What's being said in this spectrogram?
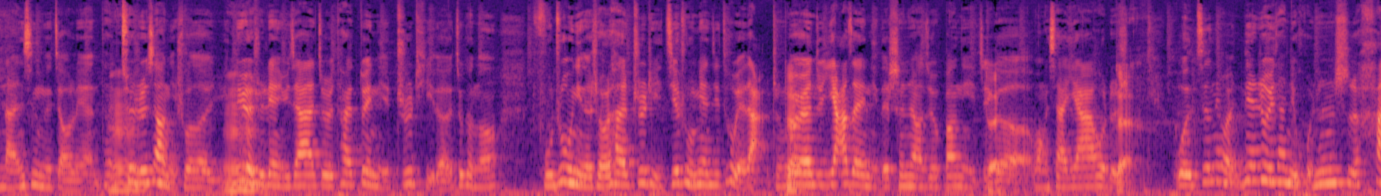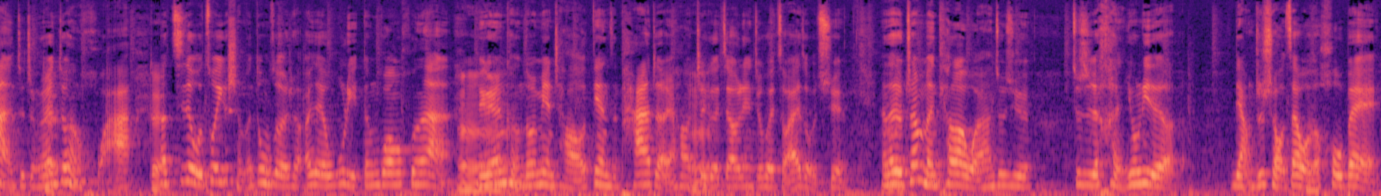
男性的教练，他嗯确实像你说的，嗯越是练瑜伽，就是他对你肢体的，就可能辅助你的时候，他的肢体接触面积特别大，整个人就压在你的身上，就帮你这个往下压，或者是。我记得那会儿练热瑜伽，你浑身是汗，就整个人就很滑。对。然后记得我做一个什么动作的时候，而且屋里灯光昏暗，嗯。每个人可能都是面朝垫子趴着，然后这个嗯教练就会走来走去，然后他就专门挑到我，然后就去就是很用力的两只手在我的后背，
